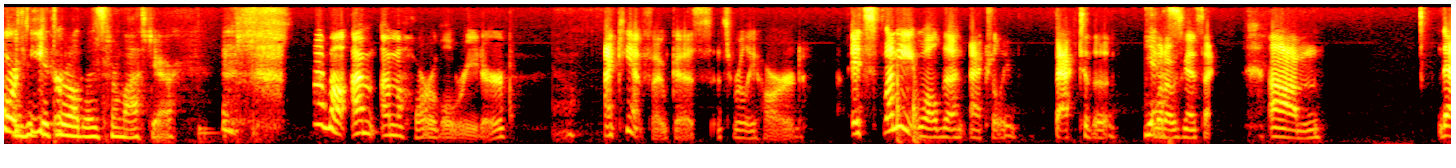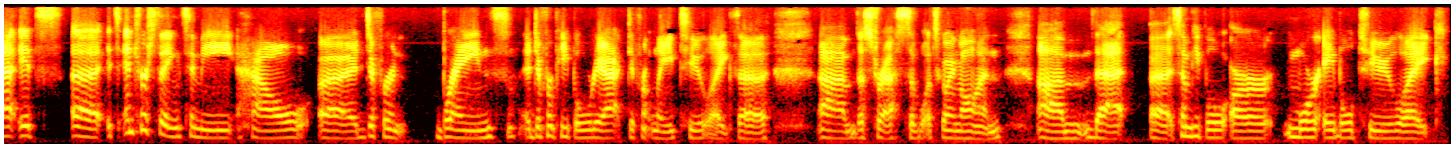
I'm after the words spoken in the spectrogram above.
Or I the did year. get through all those from last year. I'm a, I'm I'm a horrible reader. I can't focus. It's really hard. It's funny. Well, then actually, back to the Yes. what I was gonna say. Um, that it's uh it's interesting to me how uh different brains uh, different people react differently to like the um the stress of what's going on um that uh some people are more able to like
